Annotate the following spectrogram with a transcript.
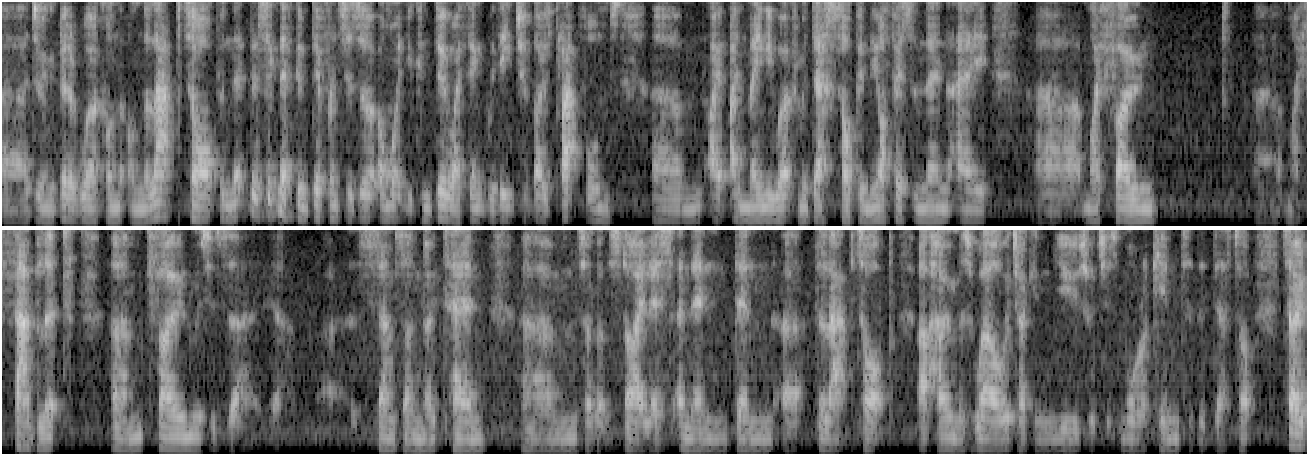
uh, doing a bit of work on on the laptop, and there's significant differences on what you can do. I think with each of those platforms, um, I, I, mainly work from a desktop in the office, and then a uh, my phone, uh, my phablet um, phone, which is uh, a Samsung Note 10. Um, so I've got the stylus, and then then uh, the laptop at home as well, which I can use, which is more akin to the desktop. So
